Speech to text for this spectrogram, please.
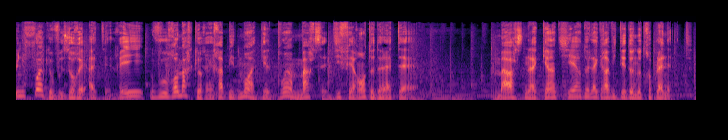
Une fois que vous aurez atterri, vous remarquerez rapidement à quel point Mars est différente de la Terre. Mars n'a qu'un tiers de la gravité de notre planète.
